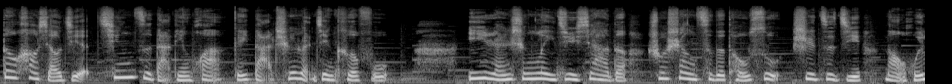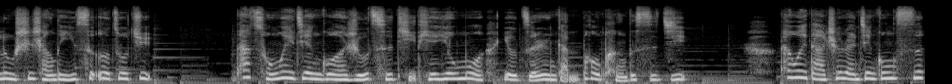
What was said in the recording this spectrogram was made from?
逗号小姐亲自打电话给打车软件客服，依然声泪俱下的说上次的投诉是自己脑回路失常的一次恶作剧。她从未见过如此体贴幽默又责任感爆棚的司机，他为打车软件公司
